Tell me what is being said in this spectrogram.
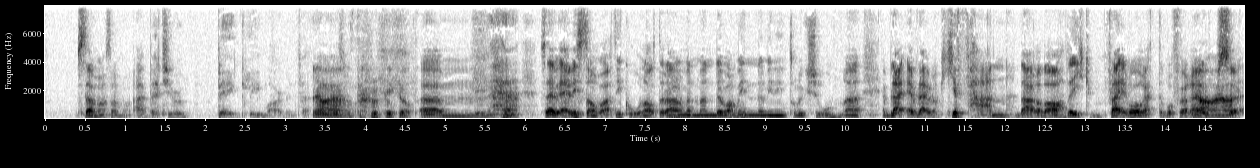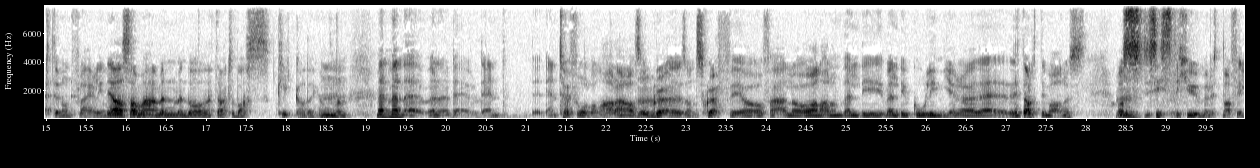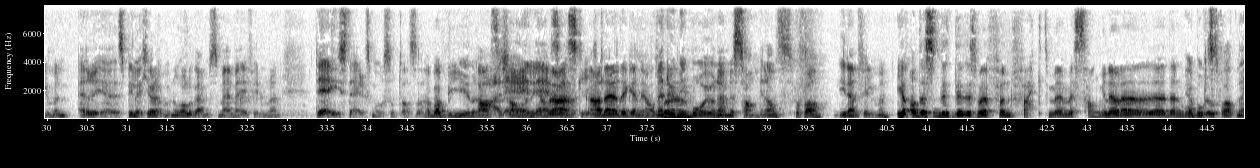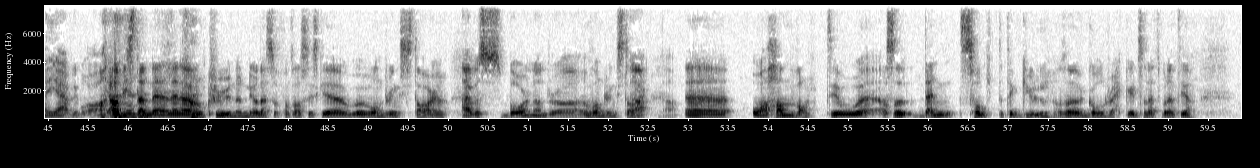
Stemmer, stemmer. I bet you're a big Lee Marvin-fan. Ja, ja. Um, så jeg, jeg visste han var et ikon og alt det der, men, men det var min, min introduksjon. Eh, Jeg ble, jeg ble jo nok ikke fan der og da. Det gikk flere år etterpå før jeg Ja, oppsøkte noen flere Lee Ja, samme her, men, men da etter hvert så bare klikket det. Mm. Men, Men, men, eh, men det, det, er en, det er en tøff rolle han har der, altså Mm. sånn scruffy og, og fæl, og, og han har noen veldig, veldig gode linjer. eh, Det er litt artig manus. Og s- de siste 20 minuttene av filmen, er det, eh, spiller ikke noen rolle hvem som er med i filmen, men det er hysterisk morsomt, altså. ja, bare byen raser Ja, sammen. det ikke Ja, det, det er genialt. Men du, vi må jo nevne sangen hans, for faen, i den filmen. Ja, og det, det, det, det som er fun fact med, med sangen er jo det, det, den... Ja, bortsett fra at den er jævlig bra. Ja, visst den er. Den er han crooner den jo, det er så fantastiske Wandering Star. I was born under a... Wandering Star. Ja, Eh, og han vant jo eh, Altså, den solgte til gull, altså Gold Record, som det heter på den tida.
